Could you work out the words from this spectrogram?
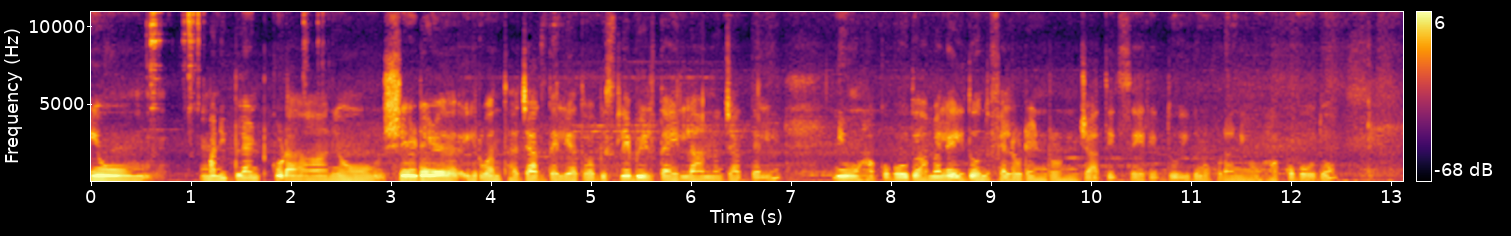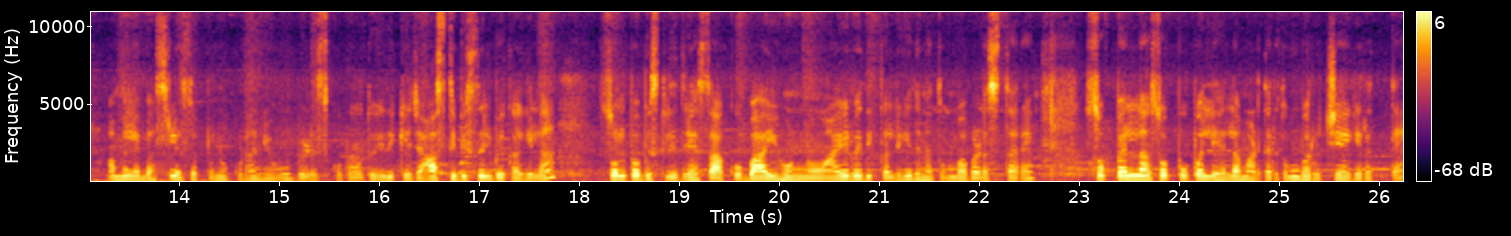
ನೀವು ಮನಿ ಪ್ಲ್ಯಾಂಟ್ ಕೂಡ ನೀವು ಶೇಡ್ ಇರುವಂಥ ಜಾಗದಲ್ಲಿ ಅಥವಾ ಬಿಸಿಲೇ ಬೀಳ್ತಾ ಇಲ್ಲ ಅನ್ನೋ ಜಾಗದಲ್ಲಿ ನೀವು ಹಾಕೋಬೋದು. ಆಮೇಲೆ ಇದೊಂದು ಫೆಲೋಡೆಂಡ್ರೋನ್ ಜಾತಿಗೆ ಸೇರಿದ್ದು, ಇದನ್ನು ಕೂಡ ನೀವು ಹಾಕೋಬೋದು. ಆಮೇಲೆ ಬಸಳೆ ಸೊಪ್ಪನ್ನು ಕೂಡ ನೀವು ಬೆಳೆಸ್ಕೋಬೋದು. ಇದಕ್ಕೆ ಜಾಸ್ತಿ ಬಿಸಿಲು ಬೇಕಾಗಿಲ್ಲ. ಸ್ವಲ್ಪ ಬಿಸಿಲಿದ್ರೆ ಸಾಕು. ಬಾಯಿ ಹುಣ್ಣು ಆಯುರ್ವೇದಿಕ್ಕಲ್ಲಿ ಇದನ್ನು ತುಂಬ ಬಳಸ್ತಾರೆ. ಸೊಪ್ಪೆಲ್ಲ, ಸೊಪ್ಪು, ಪಲ್ಯ ಎಲ್ಲ ಮಾಡ್ತಾರೆ. ತುಂಬ ರುಚಿಯಾಗಿರುತ್ತೆ.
